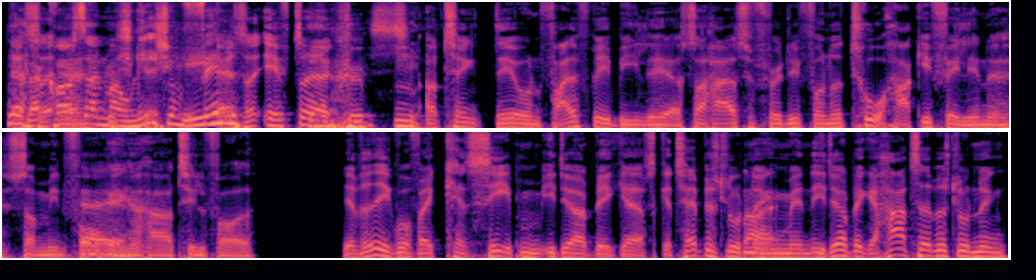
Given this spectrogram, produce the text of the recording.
Hvad Altså, koster ja, en magnesiumfelt? helt- Altså, efter jeg købte den og tænkt, det er jo en fejlfri bil det her, så har jeg selvfølgelig fundet to hak i fælgene, som min forgænger Ja, ja. har tilføjet. Jeg ved ikke, hvorfor jeg ikke kan se dem i det øjeblik, jeg skal tage beslutningen, Nej. men i det øjeblik, jeg har taget beslutningen,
